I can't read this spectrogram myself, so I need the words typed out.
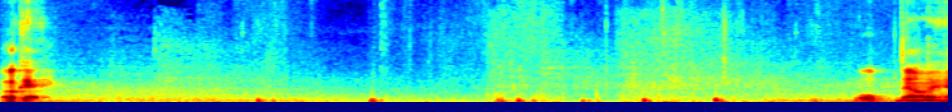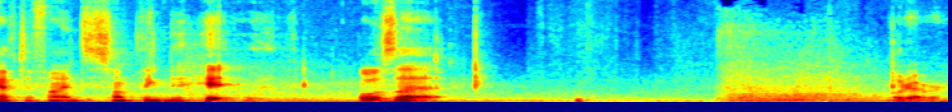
Okay. Well, now I have to find something to hit with. What was that? Whatever.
